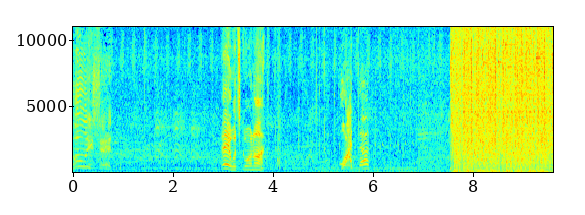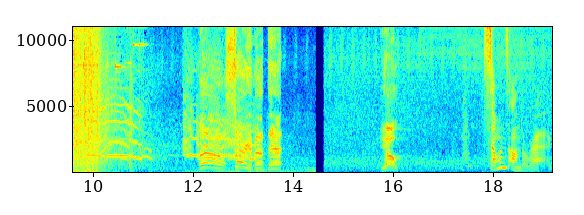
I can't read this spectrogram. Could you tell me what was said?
Holy shit! Hey, what's going on? What the? Oh, sorry about that! Yo, Someone's on the rag.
